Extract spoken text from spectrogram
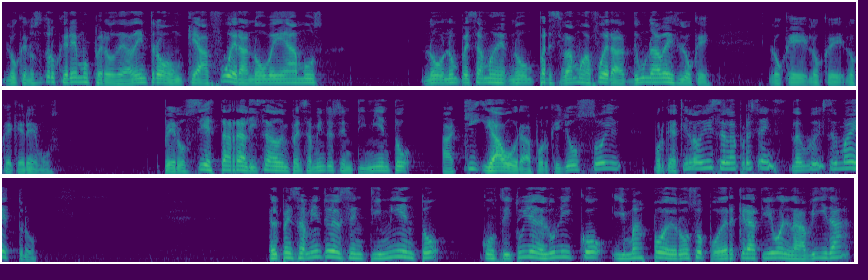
lo que nosotros queremos, pero de adentro, aunque afuera no veamos, no, no empezamos, no percibamos afuera de una vez lo que, lo que, lo que, lo que queremos. Pero sí está realizado en pensamiento y sentimiento aquí y ahora, porque yo soy, porque aquí lo dice la presencia, lo dice el maestro. El pensamiento y el sentimiento constituyen el único y más poderoso poder creativo en la vida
